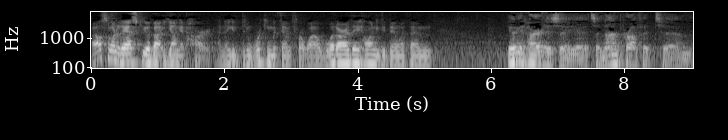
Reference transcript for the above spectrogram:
I also wanted to ask you about Young at Heart. I know you've been working with them for a while. What are they? How long have you been with them? Young at Heart is a it's a nonprofit um,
